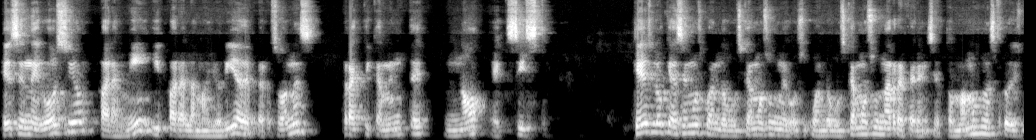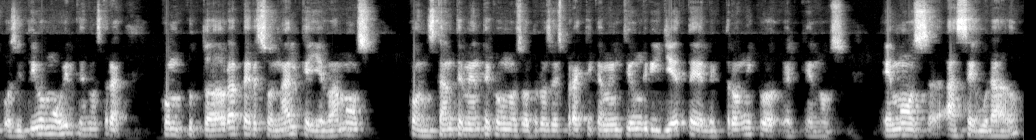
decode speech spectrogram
ese negocio para mí y para la mayoría de personas prácticamente no existe. ¿Qué es lo que hacemos cuando buscamos un negocio? Cuando buscamos una referencia, tomamos nuestro dispositivo móvil, que es nuestra computadora personal que llevamos constantemente con nosotros, es prácticamente un grillete electrónico el que nos hemos asegurado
